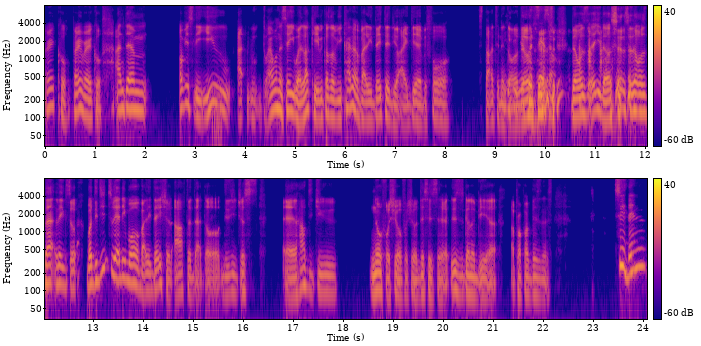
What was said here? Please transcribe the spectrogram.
very cool very very cool and um obviously you do I want to say you were lucky because of you kind of validated your idea before starting it or there was, there was you know so, so there was that link so but did you do any more validation after that or did you just uh, how did you know for sure for sure this is a, this is going to be a, a proper business? See then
